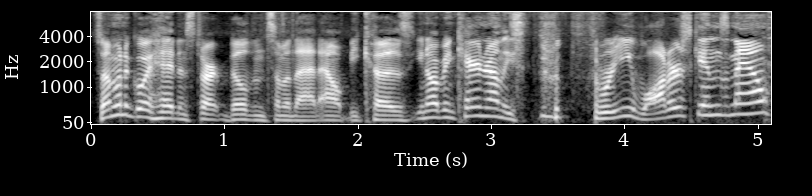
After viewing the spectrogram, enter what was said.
So I'm going to go ahead and start building some of that out because, you know, I've been carrying around these th- three water skins now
